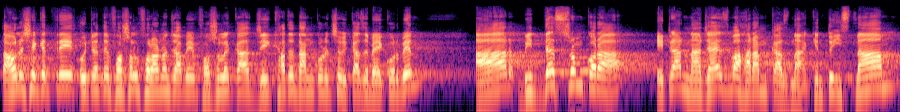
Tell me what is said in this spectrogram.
তাহলে সেক্ষেত্রে ওইটাতে ফসল ফলানো যাবে। ফসলের কাজ যেই খাতে দান করেছে, ওই কাজে ব্যয় করবেন। আর বৃদ্ধাশ্রম করা, এটা নাজায়েজ বা হারাম কাজ না। কিন্তু ইসলাম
